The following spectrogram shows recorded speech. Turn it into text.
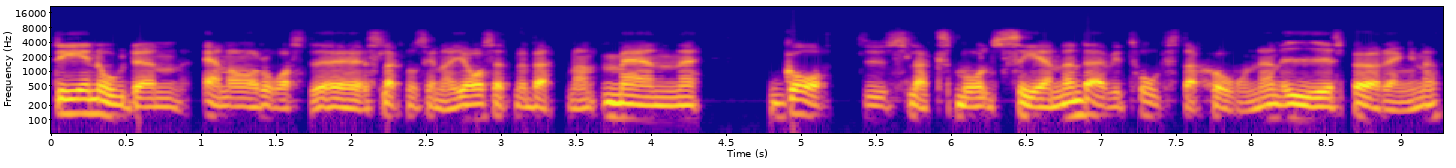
det är nog den, en av de råaste slagsmålscenerna jag har sett med Batman. Men gatuslagsmålscenen där vid tågstationen i spöregnet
